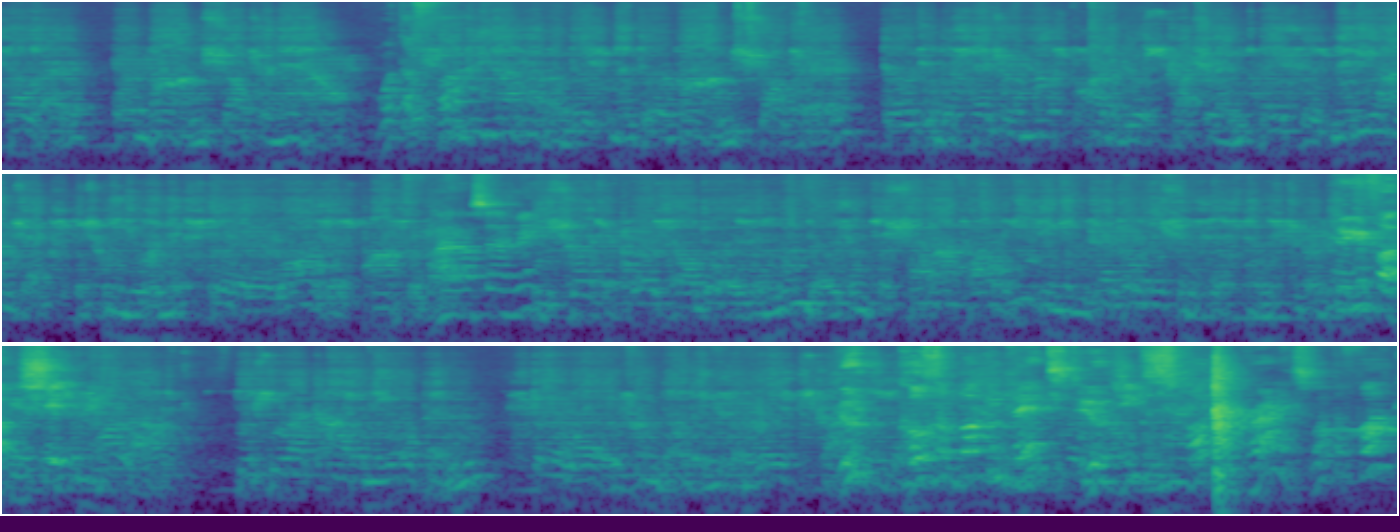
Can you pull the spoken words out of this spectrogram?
cellar, or bomb shelter now. What the If fuck? you do not have a basement or bomb shelter, go to the centermost part of your structure and place as many objects between you and exterior walls as possible. Why don't send Be sure to close all doors and windows and to shut off all heating and ventilation systems to prevent Dude, you're fucking shitting me. If you are caught in the open, stay away from buildings and raised structures. Dude, close the fucking vents, dude. Jesus fucking Christ. What the fuck?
